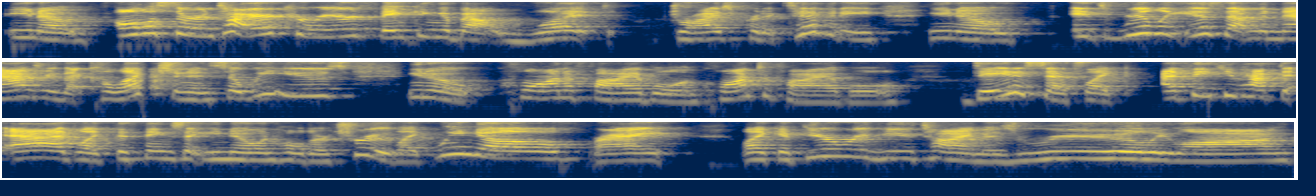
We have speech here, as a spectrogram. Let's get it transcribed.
you know, almost their entire career thinking about what drives productivity, you know, it really is that menagerie, that collection. And so we use, you know, quantifiable and quantifiable data sets. Like, I think you have to add like the things that you know and hold are true. Like, we know, right? Like if your review time is really long,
